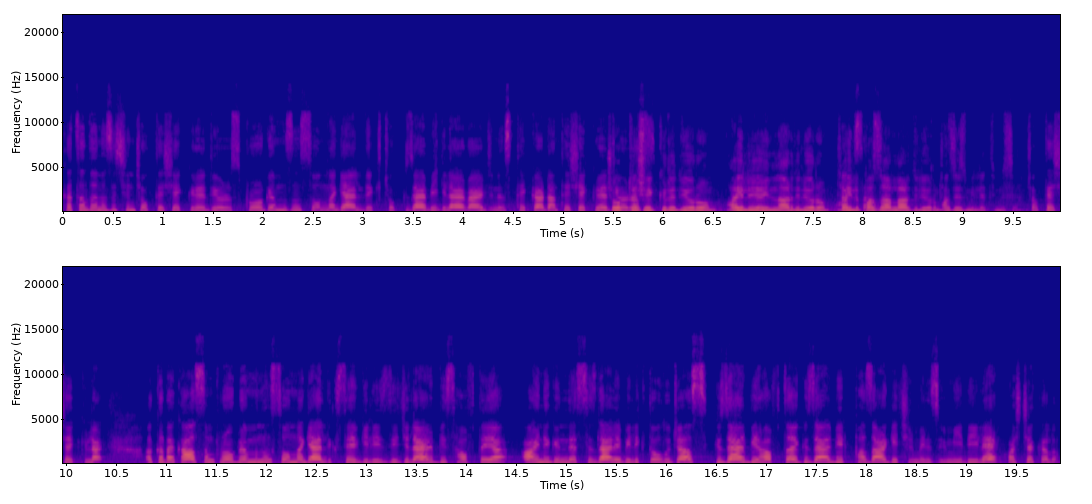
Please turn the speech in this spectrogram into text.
katıldığınız için çok teşekkür ediyoruz. Programımızın sonuna geldik. Çok güzel bilgiler verdiniz. Tekrardan teşekkür ediyoruz. Çok teşekkür ediyorum. Hayırlı yayınlar diliyorum. Hayırlı sağ olun. pazarlar diliyorum Çok- aziz milletimize. Çok teşekkürler. Akıda Kalsın programının sonuna geldik sevgili izleyiciler. Biz haftaya aynı günde sizlerle birlikte olacağız. Güzel bir hafta, güzel bir pazar geçirmeniz ümidiyle. Hoşçakalın.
